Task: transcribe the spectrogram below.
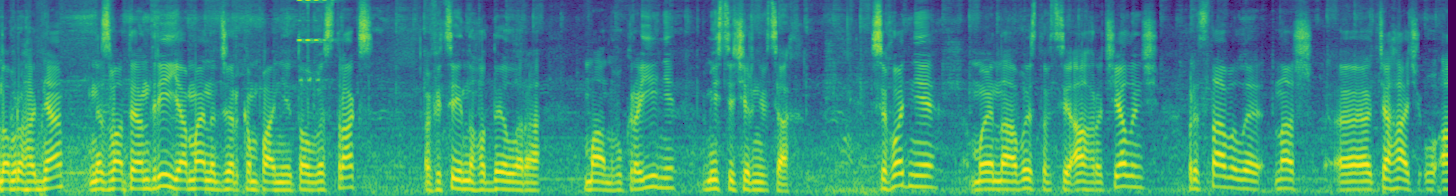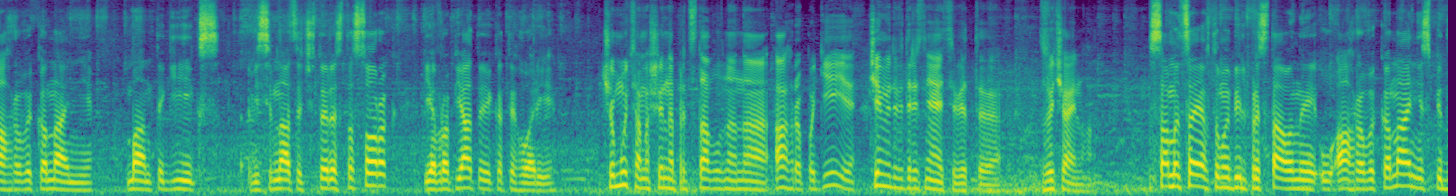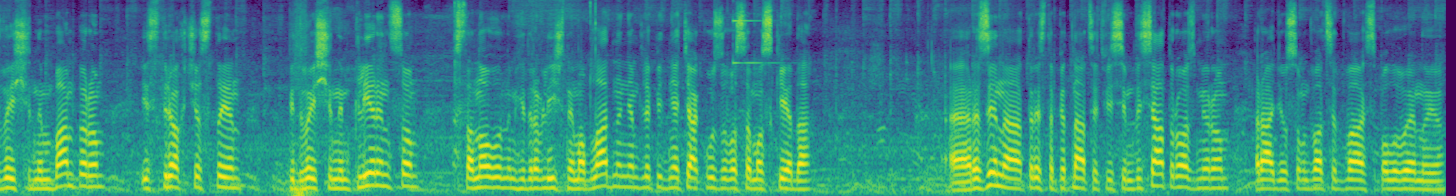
Доброго дня. Мене звати Андрій, я менеджер компанії Вестракс, офіційного дилера МАН в Україні в місті Чернівцях. Сьогодні ми на виставці Агро Челендж представили наш е, тягач у агровиконанні MAN TGX 18440 Євро 5 категорії. Чому ця машина представлена на агроподії? Чим він відрізняється від е, звичайного? Саме цей автомобіль представлений у агровиконанні з підвищеним бампером із трьох частин, підвищеним кліренсом, встановленим гідравлічним обладнанням для підняття кузова самоскида. Е, Резина 315-80 розміром, радіусом 22,5,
